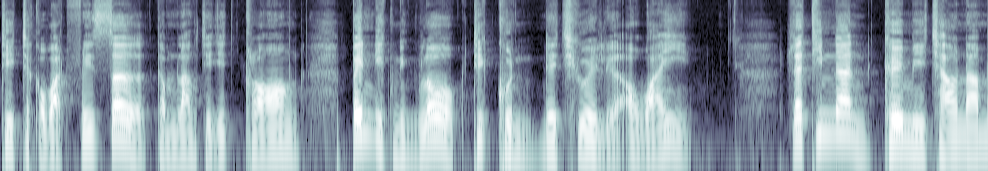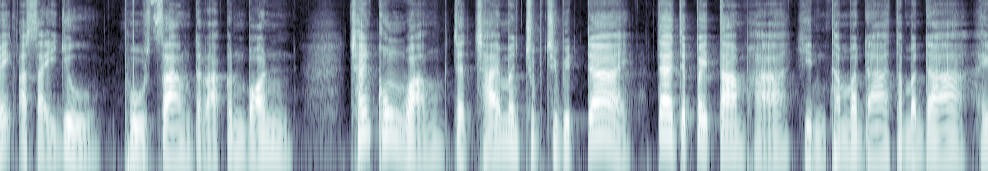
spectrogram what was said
ที่จักรวรรดิฟรีเซอร์กำลังจะยึดครอง เป็นอีกหนึ่งโลกที่คุณได้ช่วยเหลือเอาไว้ และที่นั่นเคยมีชาวนาเมกอาศัยอยู่ ผู้สร้างดราก้อนบอลฉันคงหวังจะใช้มันชุบชีวิตได้ แต่จะไปตามหาหินธรรมดาธรรมดาให้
